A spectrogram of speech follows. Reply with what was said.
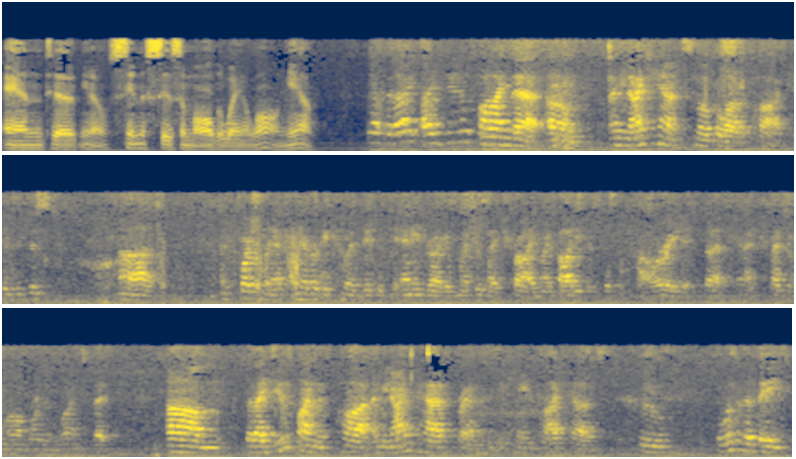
and uh, you know cynicism all the way along. Yeah. Yeah, but I, I do find that um, I mean I can't smoke a lot of pot because it just uh, unfortunately, I've never become addicted to any drug as much as I try. My body just doesn't tolerate it, but and I've tried them all more than once. But um, but I do find with pot, I mean, I've had friends who became potheads who it wasn't that they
